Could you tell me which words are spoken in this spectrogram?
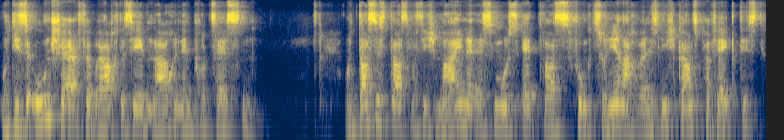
Und diese Unschärfe braucht es eben auch in den Prozessen. Und das ist das, was ich meine. Es muss etwas funktionieren, auch wenn es nicht ganz perfekt ist.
